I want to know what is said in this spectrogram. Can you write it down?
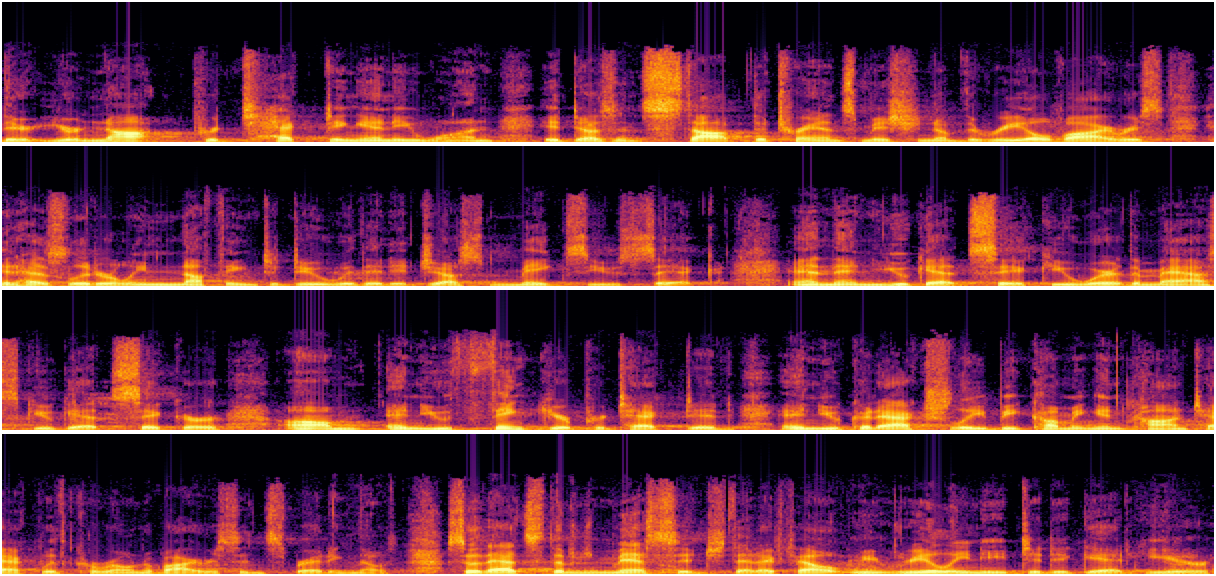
you're not protecting anyone. It doesn't stop the transmission of the real virus. It has literally nothing to do with it. It just makes you sick. And then you get sick, you wear the mask, you get sicker, um, and you think you're protected, and you could actually be coming in contact with coronavirus and spreading those. So that's the message that I felt we really needed to get here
